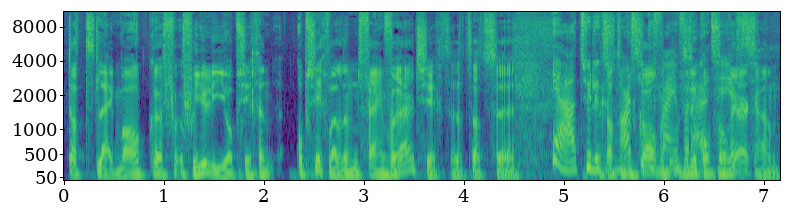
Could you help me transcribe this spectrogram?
Dat lijkt me ook voor, voor jullie op zich, een, op zich wel een fijn vooruitzicht. Dat, dat, uh, ja, natuurlijk is het hartstikke fijn voor Er komt wel werk aan.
